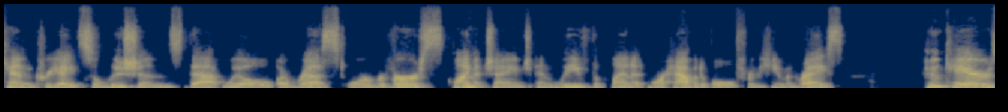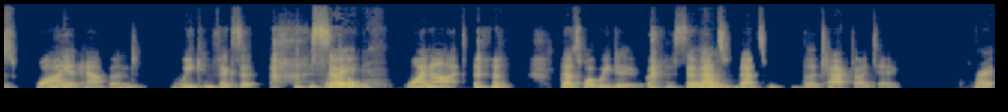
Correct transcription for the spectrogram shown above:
can create solutions that will arrest or reverse climate change and leave the planet more habitable for the human race, who cares why it happened? We can fix it. so right. why not? that's what we do. So mm-hmm. that's that's the tact I take. Right.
